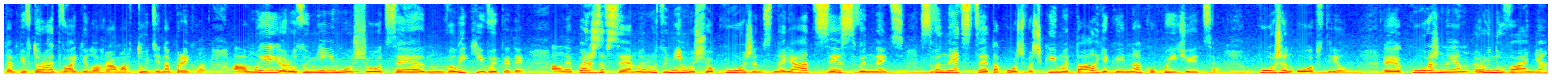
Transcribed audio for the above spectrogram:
там півтора-два кілограма ртуті, наприклад. А ми розуміємо, що це ну великі викиди. Але перш за все, ми розуміємо, що кожен снаряд це свинець. Свинець це також важкий метал, який накопичується. Кожен обстріл, кожне руйнування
